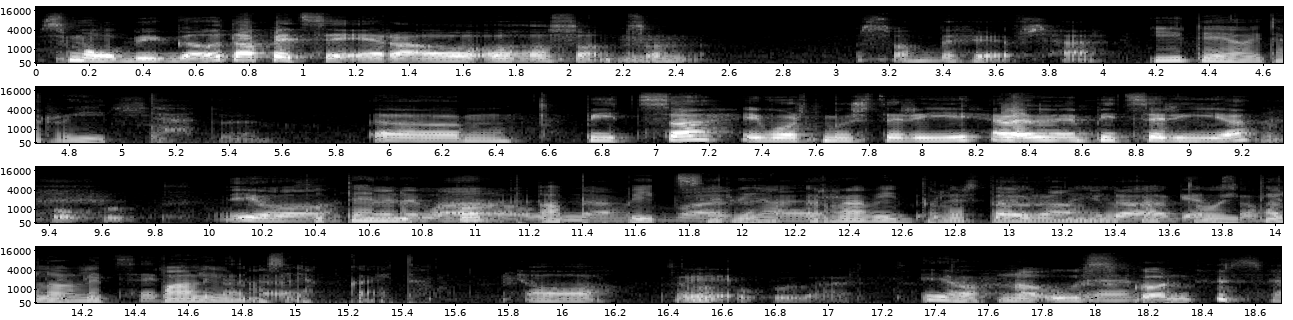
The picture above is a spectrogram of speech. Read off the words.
småbygga och tapetsera och, och, och sånt som, som behövs här. Ideoita riittää. Um, pizza i vårt musteri, eller en pizzeria. En pop-up. Ja, Kuten det pop-up pizzeria det ravintolapäivänä, joka toi tilalle paljon asiakkaita. Ja, Det var vi, ja. No uskon. Så,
